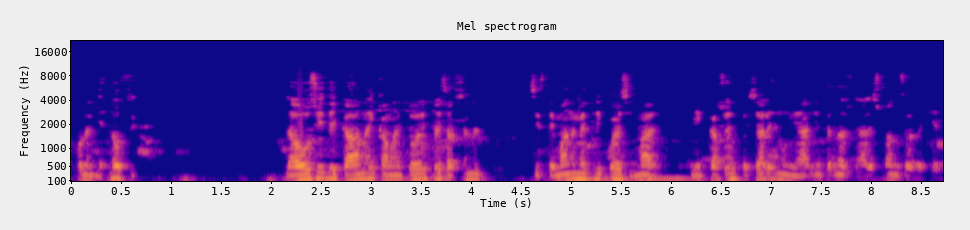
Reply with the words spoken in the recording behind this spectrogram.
con el diagnóstico. La dosis de cada medicamento debe expresarse en el sistema métrico decimal y en casos especiales en unidades internacionales cuando se requiera.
